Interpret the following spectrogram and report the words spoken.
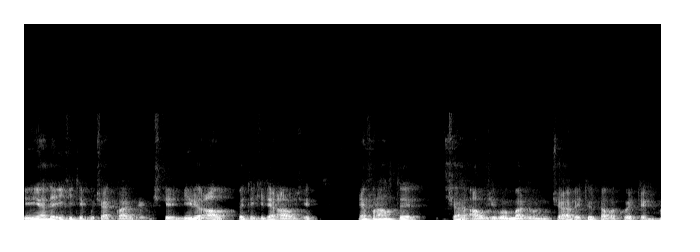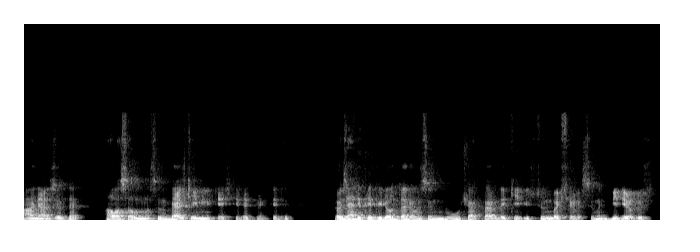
dünyada iki tip uçak var demişti. Biri av, öteki de avcı. F-16 uçağı avcı bombardıman uçağı ve Türk Hava Kuvvetleri'nin hala hazırda hava savunmasının bel kemiğini teşkil etmektedir. Özellikle pilotlarımızın bu uçaklardaki üstün başarısını biliyoruz.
